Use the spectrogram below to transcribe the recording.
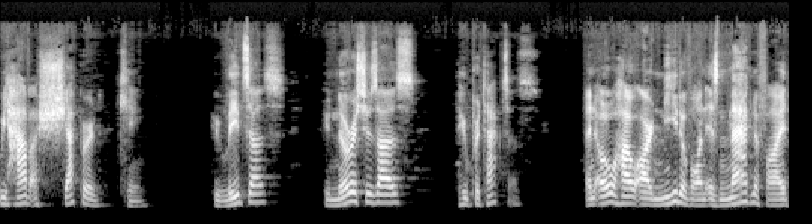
We have a shepherd king who leads us, who nourishes us, who protects us. And oh, how our need of one is magnified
